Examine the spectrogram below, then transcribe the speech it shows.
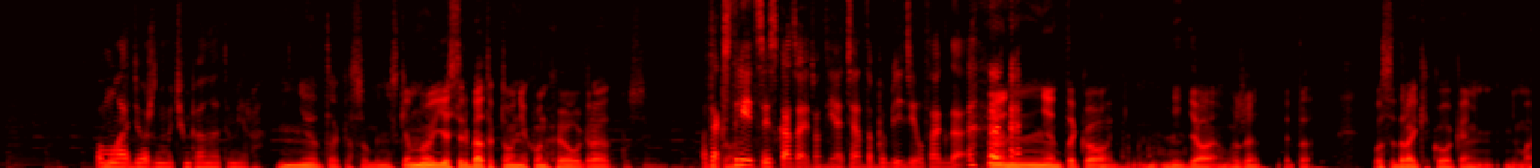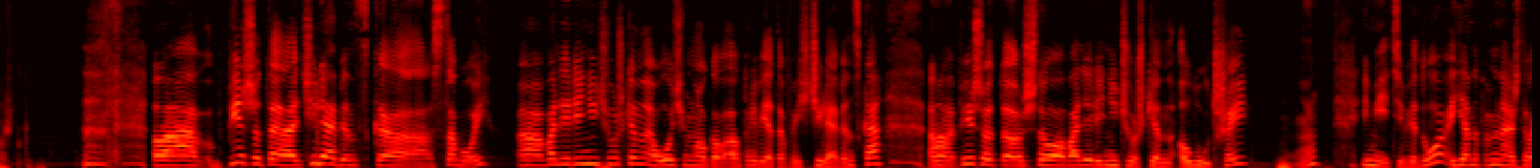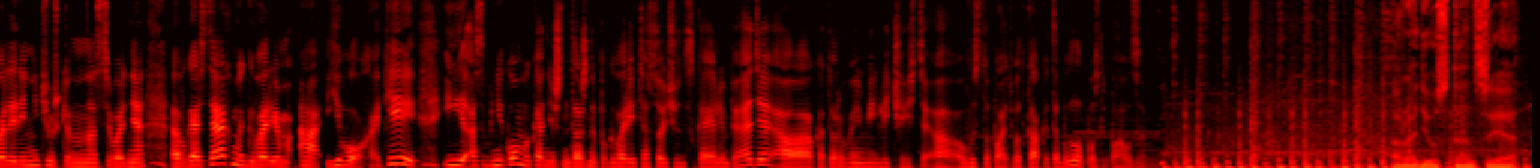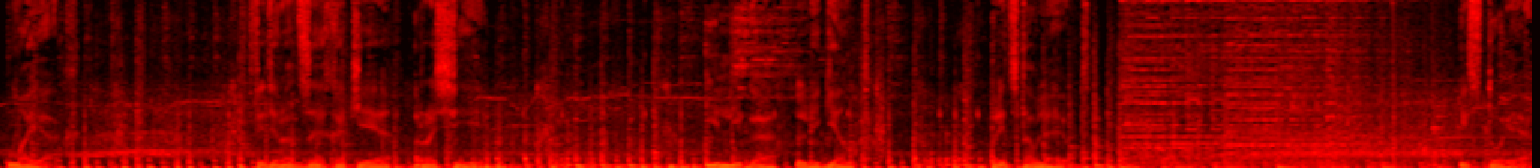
По молодежному чемпионату мира. Нет, так особо ни с кем. Ну, есть ребята, кто у них в НХЛ играет. после А так встретиться и сказать, вот я тебя-то победил тогда. А, нет, такого не делаем уже. Это после драки кулаками не машут. А, Пишет а, Челябинск а, с тобой. а, Валерий Нечушкин, очень много приветов из Челябинска. Пишут, что Валерий Нечушкин лучший. Имейте в виду. Я напоминаю, что Валерий Нечушкин у нас сегодня э, в гостях. Мы говорим о его хоккее. И особняком мы, конечно, должны поговорить о Сочинской Олимпиаде, о которой вы имели честь выступать. Вот как это было после паузы. Радиостанция «Маяк». Федерация хоккея России. И Лига легенд представляют История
